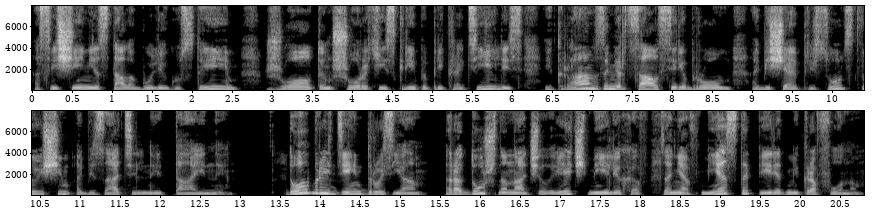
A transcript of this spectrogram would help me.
Освещение стало более густым, желтым, шорохи и скрипы прекратились, экран замерцал серебром, обещая присутствующим обязательные тайны. «Добрый день, друзья!» Радушно начал речь Мелехов, заняв место перед микрофоном.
